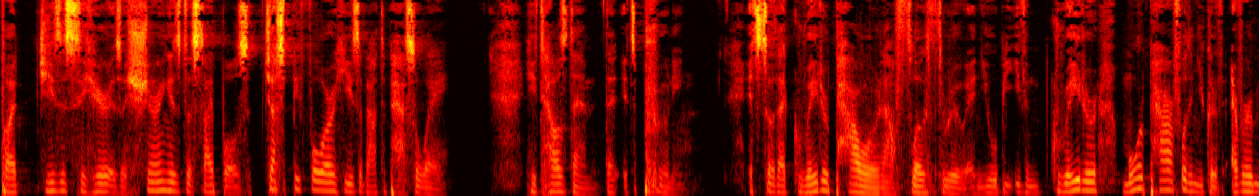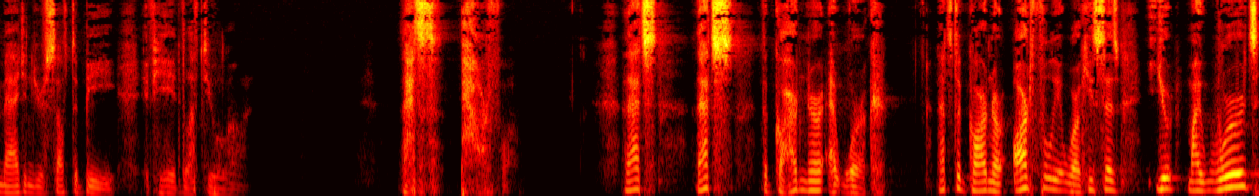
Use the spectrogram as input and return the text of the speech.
But Jesus here is assuring his disciples just before he's about to pass away. He tells them that it's pruning. It's so that greater power will now flow through and you will be even greater, more powerful than you could have ever imagined yourself to be if he had left you alone. That's powerful. That's, that's the gardener at work. That's the gardener artfully at work. He says, Your my words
